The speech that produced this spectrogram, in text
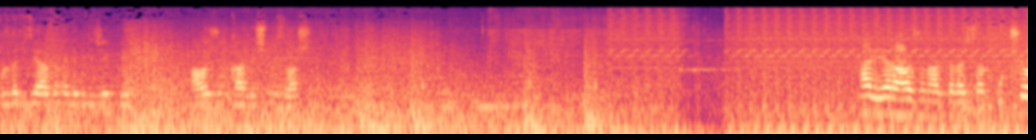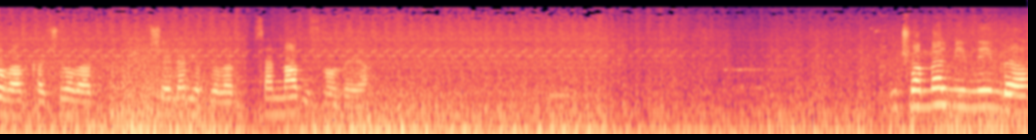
Burada bize yardım edebilecek bir Avcun kardeşimiz var. Her yer Avcun arkadaşlar. Uçuyorlar, kaçıyorlar. Bir şeyler yapıyorlar. Sen ne yapıyorsun orada ya? Mükemmel miyim neyim be?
